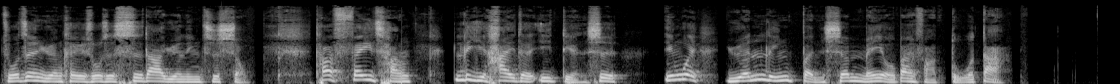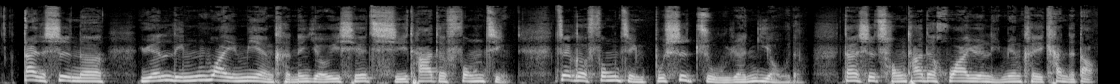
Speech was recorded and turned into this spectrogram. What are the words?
拙政园可以说是四大园林之首。它非常厉害的一点是，因为园林本身没有办法多大，但是呢，园林外面可能有一些其他的风景，这个风景不是主人有的，但是从它的花园里面可以看得到。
